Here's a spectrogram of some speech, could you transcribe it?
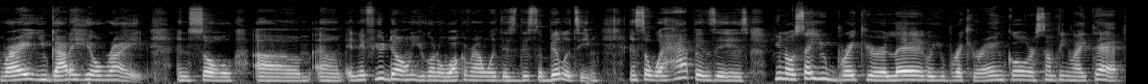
right you got to heal right and so um, um, and if you don't you're going to walk around with this disability and so what happens is you know say you break your leg or you break your ankle or something like that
